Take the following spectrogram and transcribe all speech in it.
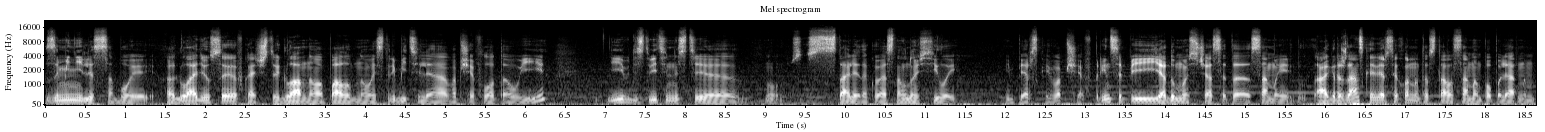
заменили с собой Гладиусы в качестве главного палубного истребителя вообще флота УИ. И в действительности ну, стали такой основной силой имперской вообще, в принципе. Я думаю, сейчас это самый... А гражданская версия Хорнетов стала самым популярным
